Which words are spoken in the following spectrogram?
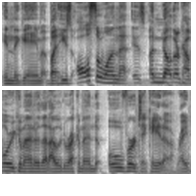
in the game but he's also one that is another cavalry commander that I would recommend over Takeda right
